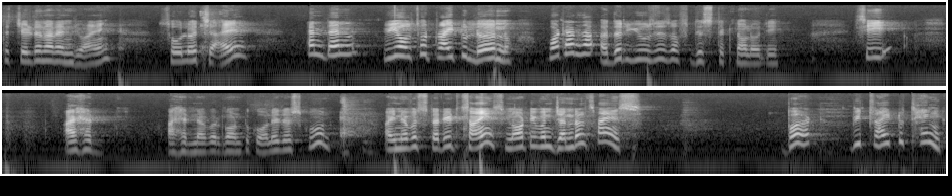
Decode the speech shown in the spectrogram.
the children are enjoying solar chai. And then we also try to learn what are the other uses of this technology. See, I had, I had never gone to college or school. I never studied science, not even general science. But we tried to think.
